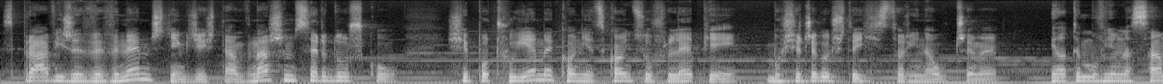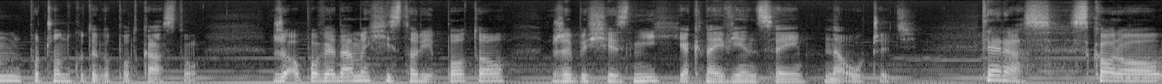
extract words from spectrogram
sprawi, że wewnętrznie gdzieś tam w naszym serduszku się poczujemy koniec końców lepiej, bo się czegoś w tej historii nauczymy. I o tym mówiłem na samym początku tego podcastu, że opowiadamy historię po to, żeby się z nich jak najwięcej nauczyć. Teraz, skoro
